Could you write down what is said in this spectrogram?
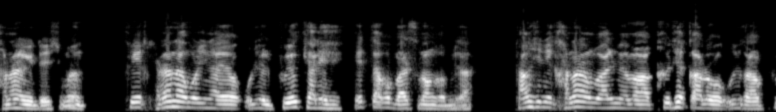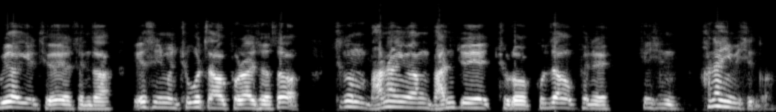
가난하게 되시면 그의 가난함으로 인하여 우리를 부욕케 하려 했다고 말씀한 겁니다. 당신이 가난한 말미암아 그 대가로 우리가 부여하게 되어야 된다. 예수님은 죽었다고 벌하셔서 지금 만왕의 왕 만주의 주로 보좌 우편에 계신 하나님이신 것.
